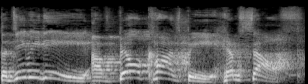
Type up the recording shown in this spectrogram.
The DVD of Bill Cosby himself.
